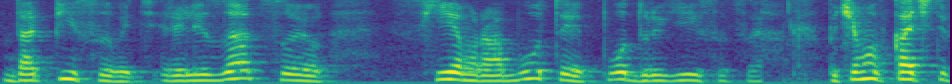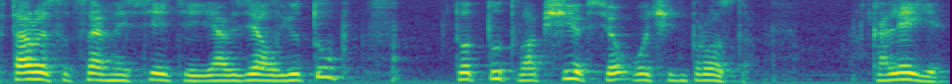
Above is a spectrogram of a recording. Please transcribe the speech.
дописывать реализацию схем работы под другие социальные. Почему в качестве второй социальной сети я взял YouTube, то тут вообще все очень просто. Коллеги,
